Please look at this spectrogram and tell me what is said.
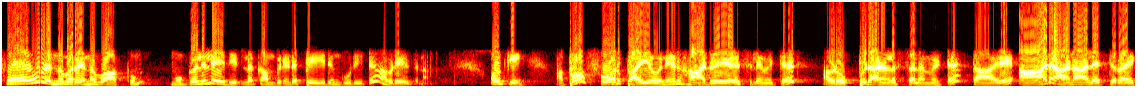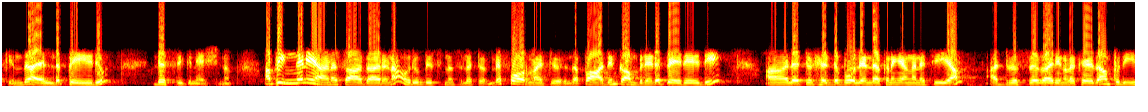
ഫോർ എന്ന് പറയുന്ന വാക്കും മുകളിൽ എഴുതിയിട്ടുള്ള കമ്പനിയുടെ പേരും കൂടിയിട്ട് അവിടെ എഴുതണം. ഓക്കെ അപ്പോൾ ഫോർ പയോനിയർ ഹാർഡ്വെയേഴ്സ് ലിമിറ്റഡ് അവിടെ ഒപ്പിടാനുള്ള സ്ഥലം വിട്ട് താഴെ ആരാണ് ആ ലെറ്റർ അയക്കുന്നത് അയാളുടെ പേരും ഡെസിഗ്നേഷനും അപ്പൊ ഇങ്ങനെയാണ് സാധാരണ ഒരു ബിസിനസ് ലെറ്ററിന്റെ ഫോർമാറ്റ് വരുന്നത്. അപ്പൊ ആദ്യം കമ്പനിയുടെ പേര് എഴുതി ലെറ്റർ ഹെഡ് പോലെ ഉണ്ടാക്കണമെങ്കിൽ അങ്ങനെ ചെയ്യാം. അഡ്രസ്സ് കാര്യങ്ങളൊക്കെ എഴുതാം. അപ്പൊ ഈ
